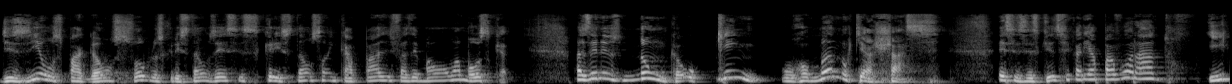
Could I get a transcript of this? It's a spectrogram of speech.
Diziam os pagãos sobre os cristãos, esses cristãos são incapazes de fazer mal a uma mosca. Mas eles nunca, o quem, o romano que achasse esses escritos ficaria apavorado. E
